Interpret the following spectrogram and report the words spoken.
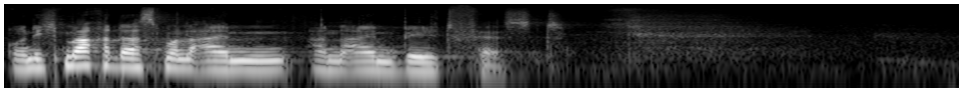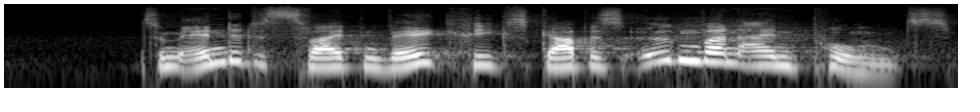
Und ich mache das mal an einem Bild fest. Zum Ende des Zweiten Weltkriegs gab es irgendwann einen Punkt,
